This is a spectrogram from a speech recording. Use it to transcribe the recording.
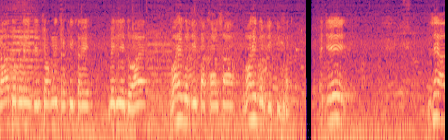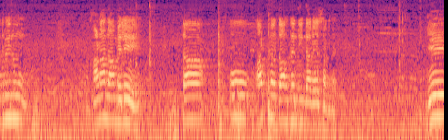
ਰਾਤ ਦੁਗਣੀ ਦਿਨ ਚੌਗਣੀ ਤਰੱਕੀ ਕਰੇ। ਮੇਰੀ ਇਹ ਦੁਆ ਹੈ, ਵਾਹਿਗੁਰੂ ਜੀ ਕਾ ਖਾਲਸਾ, ਵਾਹਿਗੁਰੂ ਜੀ ਕੀ ਫਤਿਹ। ਜੇ ਕਿਸੇ ਆਦਮੀ ਨੂੰ ਖਾਣਾ ਨਾ ਮਿਲੇ, ਤਾਂ ਉਹ 8-10 ਦਿਨ ਜਿੰਦਾ ਰਹਿ ਸਕਦਾ ਜੇ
